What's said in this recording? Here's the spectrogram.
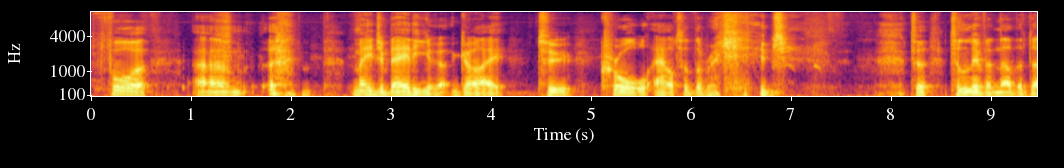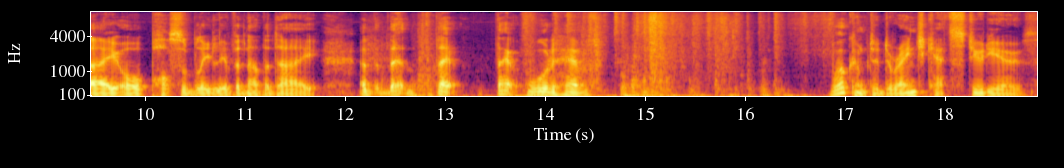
For um, Major Baddie guy to crawl out of the wreckage. To, to live another day or possibly live another day, Uh, that that that would have Welcome to Deranged Cat Studios.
